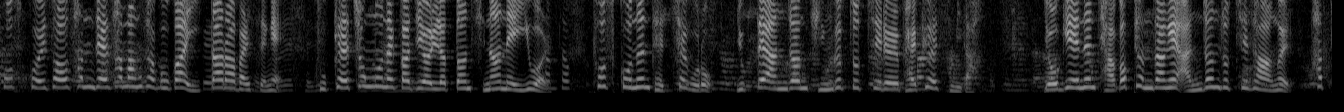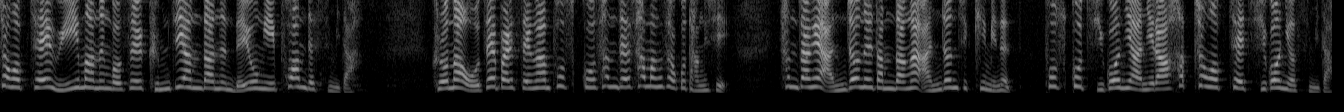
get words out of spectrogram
포스코에서 산재 사망 사고가 잇따라 발생해 국회 청문회까지 열렸던 지난해 2월 포스코는 대책으로 6대 안전 긴급 조치를 발표했습니다. 여기에는 작업 현장의 안전 조치 사항을 하청업체에 위임하는 것을 금지한다는 내용이 포함됐습니다. 그러나 어제 발생한 포스코 산재 사망 사고 당시 현장의 안전을 담당한 안전지킴이는 포스코 직원이 아니라 하청업체 직원이었습니다.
